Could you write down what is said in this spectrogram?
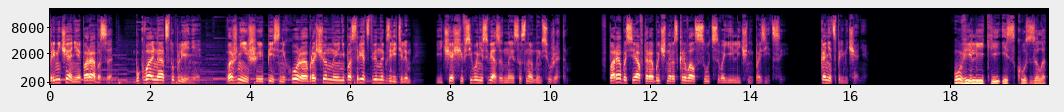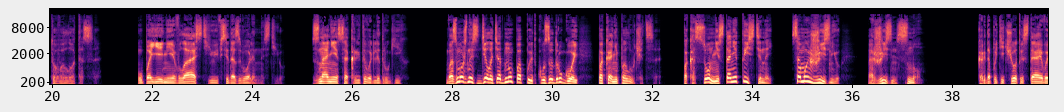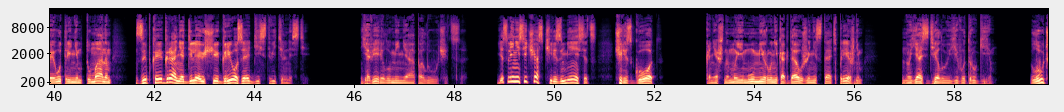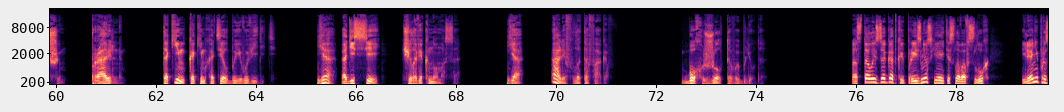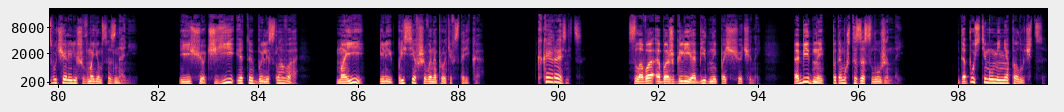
Примечание Парабаса. Буквально отступление. Важнейшие песни хора, обращенные непосредственно к зрителям и чаще всего не связанные с основным сюжетом. В Парабасе автор обычно раскрывал суть своей личной позиции. Конец примечания. О великий искус золотого лотоса! Упоение властью и вседозволенностью, знание сокрытого для других, возможность сделать одну попытку за другой, пока не получится, пока сон не станет истиной, самой жизнью, а жизнь сном. Когда потечет, истаивая утренним туманом, зыбкая грань, отделяющая грезы от действительности. Я верил, у меня получится. Если не сейчас, через месяц, через год. Конечно, моему миру никогда уже не стать прежним, но я сделаю его другим. Лучшим, правильным, таким, каким хотел бы его видеть. Я — Одиссей, человек Номоса. Я — Алиф Лотофагов. Бог желтого блюда. Осталось загадкой, произнес я эти слова вслух, или они прозвучали лишь в моем сознании. И еще, чьи это были слова? Мои или присевшего напротив старика? Какая разница? Слова обожгли обидной пощечиной. Обидной, потому что заслуженной. Допустим, у меня получится.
